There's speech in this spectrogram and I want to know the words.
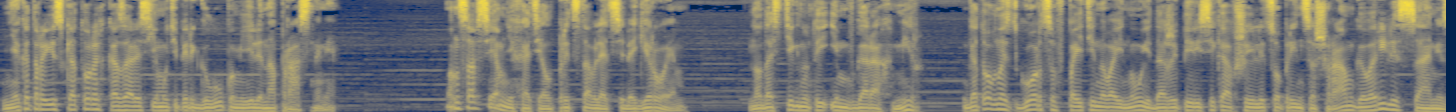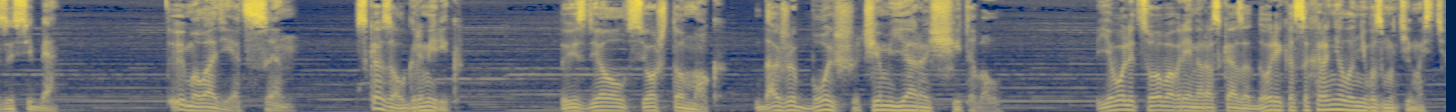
некоторые из которых казались ему теперь глупыми или напрасными. Он совсем не хотел представлять себя героем, но достигнутый им в горах мир – Готовность горцев пойти на войну и даже пересекавшие лицо принца Шрам говорили сами за себя. «Ты молодец, сын», — сказал Громерик. «Ты сделал все, что мог, даже больше, чем я рассчитывал». Его лицо во время рассказа Дорика сохраняло невозмутимость.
